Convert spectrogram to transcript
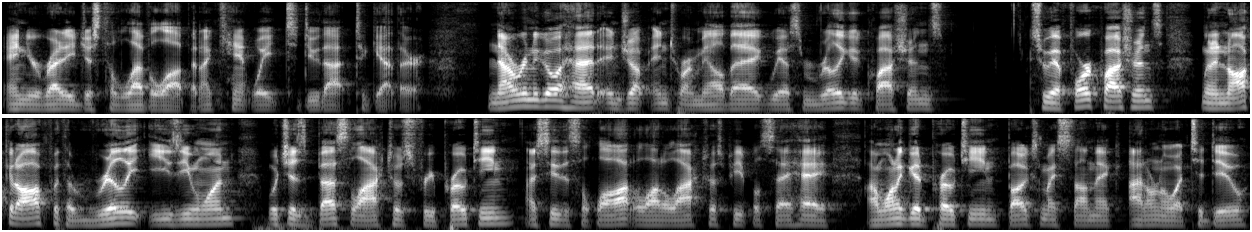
and you're ready just to level up. And I can't wait to do that together. Now we're going to go ahead and jump into our mailbag. We have some really good questions So we have four questions. I'm going to knock it off with a really easy one, which is best lactose free protein. I see this a lot. A lot of lactose people say, Hey, I want a good protein, bugs my stomach. I don't know what to do.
